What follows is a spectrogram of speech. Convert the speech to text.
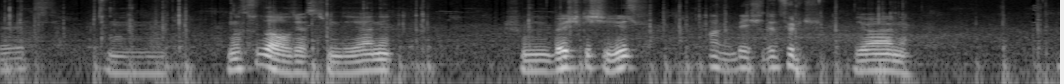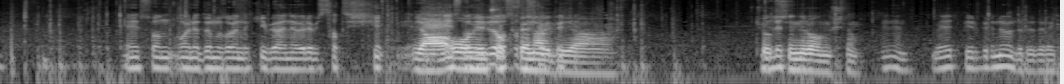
Evet. Nasıl dağılacağız şimdi yani? Şimdi 5 kişiyiz. Hani 5'i de Türk. Yani. En son oynadığımız oyundaki gibi hani öyle bir satış... Ya En son o oyun değil de o çok satış fenaydı peki. ya. Çok Millet- sinir olmuştum. Aynen. Millet birbirini öldürdü direkt.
